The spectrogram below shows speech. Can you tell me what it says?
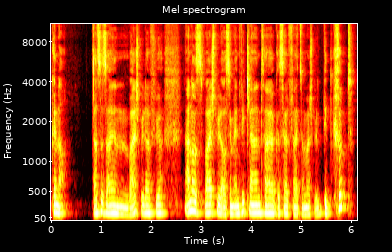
Genau. Das ist ein Beispiel dafür. Ein anderes Beispiel aus dem Entwickleranteil ist halt vielleicht zum Beispiel GitCrypt.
